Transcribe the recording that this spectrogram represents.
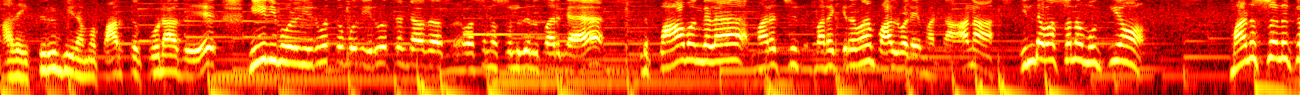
அதை திரும்பி நம்ம பார்க்க கூடாது. நீதிமொழி இருபத்தொம்போது இருபத்தஞ்சாவது வச- வசனம் சொல்லுகிறது பாருங்க. இந்த பாவங்களை மறைச்சு மறைக்கிறவன் பால்வடைய மாட்டான். ஆனா இந்த வசனம் முக்கியம். மனுஷனுக்கு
